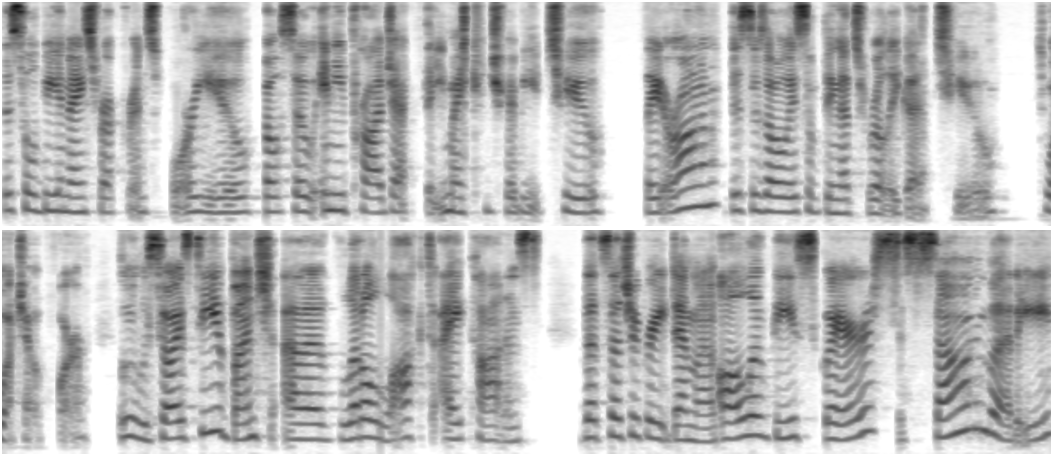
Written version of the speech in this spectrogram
This will be a nice reference for you. Also, any project that you might contribute to later on. This is always something that's really good to, to watch out for. Ooh, so I see a bunch of little locked icons. That's such a great demo. All of these squares, somebody,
